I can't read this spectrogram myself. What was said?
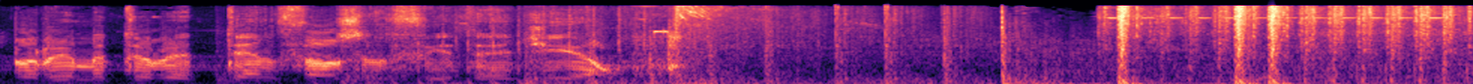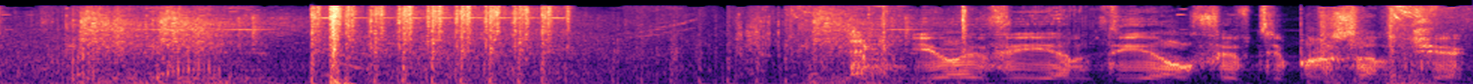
perimeter at 10,000 feet, AGL. UAV MTL 50% check.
